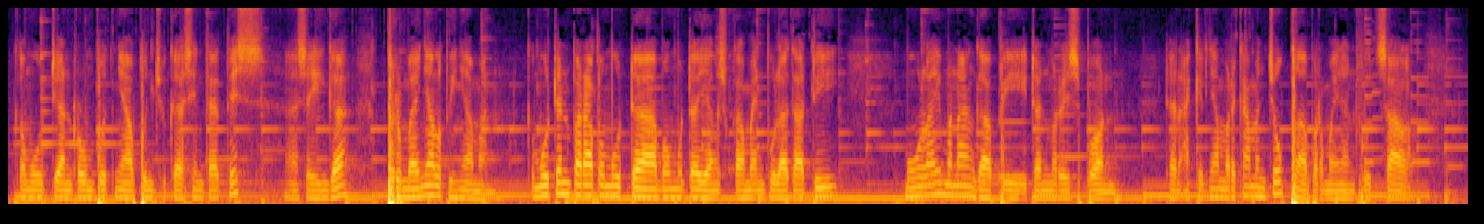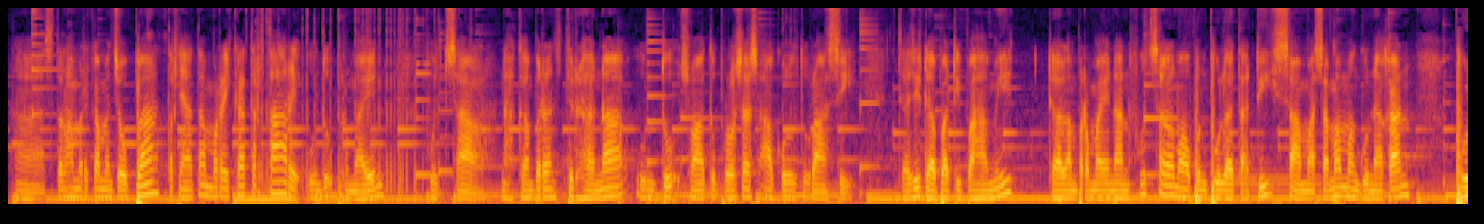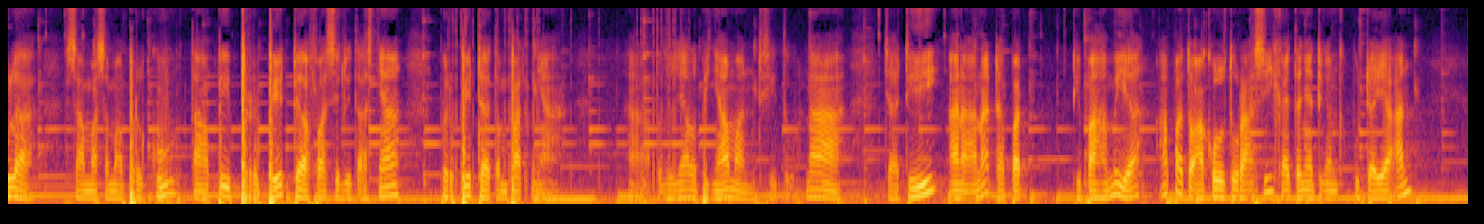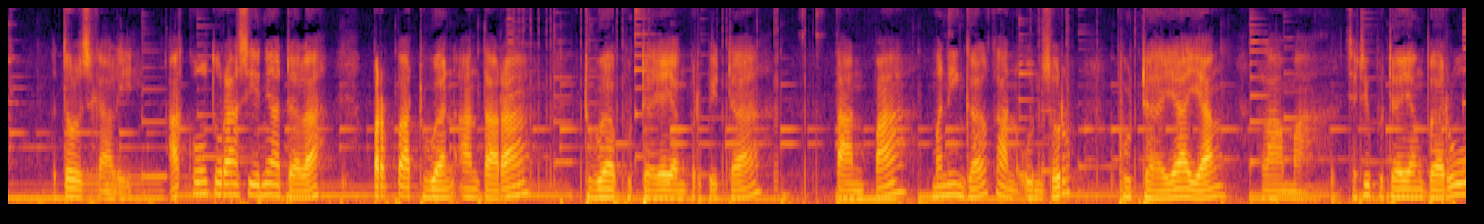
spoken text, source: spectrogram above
Kemudian rumputnya pun juga sintetis nah, sehingga bermainnya lebih nyaman. Kemudian para pemuda-pemuda yang suka main bola tadi mulai menanggapi dan merespon dan akhirnya mereka mencoba permainan futsal Nah, setelah mereka mencoba, ternyata mereka tertarik untuk bermain futsal. Nah, gambaran sederhana untuk suatu proses akulturasi. Jadi dapat dipahami dalam permainan futsal maupun bola tadi sama-sama menggunakan bola, sama-sama bergu tapi berbeda fasilitasnya, berbeda tempatnya. Nah, tentunya lebih nyaman di situ. Nah, jadi anak-anak dapat dipahami ya, apa tuh akulturasi kaitannya dengan kebudayaan? Betul sekali. Akulturasi ini adalah perpaduan antara dua budaya yang berbeda tanpa meninggalkan unsur budaya yang lama. Jadi budaya yang baru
